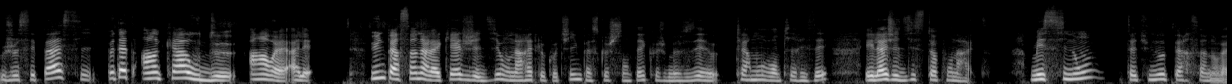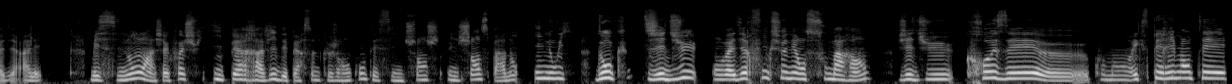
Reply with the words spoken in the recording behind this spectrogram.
je sais pas si peut-être un cas ou deux. Ah ouais, allez. Une personne à laquelle j'ai dit on arrête le coaching parce que je sentais que je me faisais clairement vampiriser. Et là, j'ai dit stop, on arrête. Mais sinon, peut-être une autre personne, on va dire, allez. Mais sinon, à chaque fois, je suis hyper ravie des personnes que je rencontre et c'est une chance, une chance pardon, inouïe. Donc, j'ai dû, on va dire, fonctionner en sous-marin j'ai dû creuser, euh, comment expérimenter,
